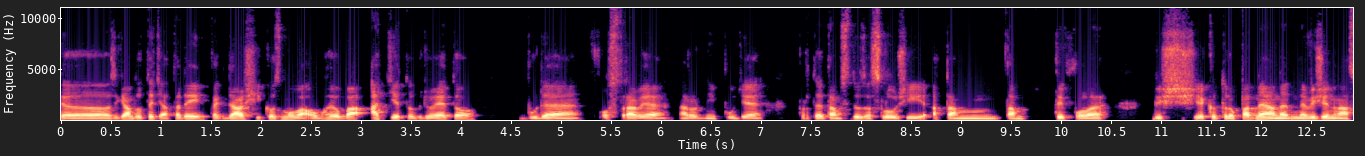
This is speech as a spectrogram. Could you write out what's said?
uh, říkám to teď a tady, tak další Kozmova obhajoba, ať je to, kdo je to, bude v Ostravě na rodný půdě, protože tam si to zaslouží a tam, tam ty vole, když jako to dopadne a ne, nevyžene nás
